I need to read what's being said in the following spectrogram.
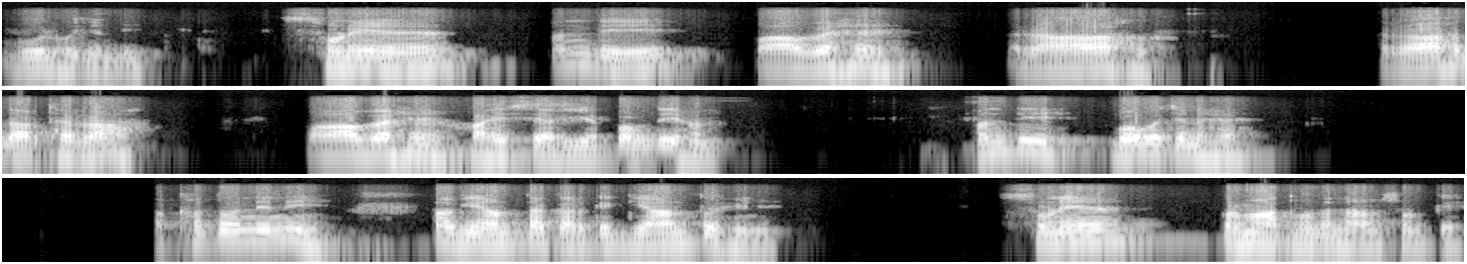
ਬੋਲ ਹੋ ਜਾਂਦੀ। ਸੁਣਿਆ, ਅੰਧੇ ਪਾਵਹਿ ਰਾਹ ਰਾਹ ਦਾ ਅਰਥ ਰਾਹ। ਪਾਵਹਿ, ਹਾਏ ਸਿਆਰੀਏ ਪਾਉਂਦੇ ਹਨ। ਅੰਧੇ ਬਹੁਵਚਨ ਹੈ। ਅੱਖਾਂ ਤੋਂ ਅੰਨੇ ਨਹੀਂ ਅਗਿਆਨਤਾ ਕਰਕੇ ਗਿਆਨ ਤੋਂ ਹੀ ਨੇ। ਸੁਣਿਆ ਪਰਮਾਤਮਾ ਦਾ ਨਾਮ ਸੁਣ ਕੇ,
